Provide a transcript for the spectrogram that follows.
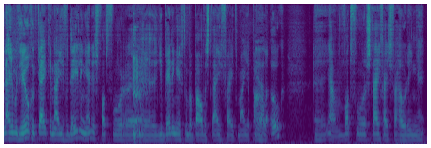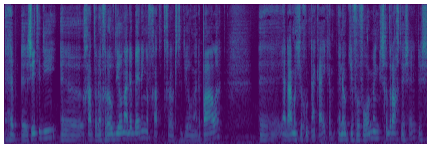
nou, je moet heel goed kijken naar je verdeling. Hè. Dus wat voor je bedding heeft een bepaalde stijfheid, maar je palen ja. ook. Uh, ja, wat voor stijfheidsverhouding heb, uh, zitten die? Uh, gaat er een groot deel naar de bedding of gaat het grootste deel naar de palen? ja, daar moet je goed naar kijken. En ook je vervormingsgedrag dus. Hè. Dus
